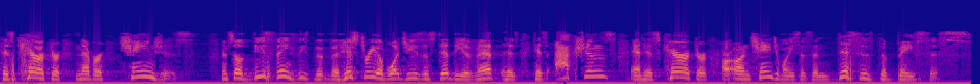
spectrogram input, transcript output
his character never changes. And so these things, these, the, the history of what Jesus did, the event, his, his actions, and his character are unchangeable. And he says, and this is the basis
